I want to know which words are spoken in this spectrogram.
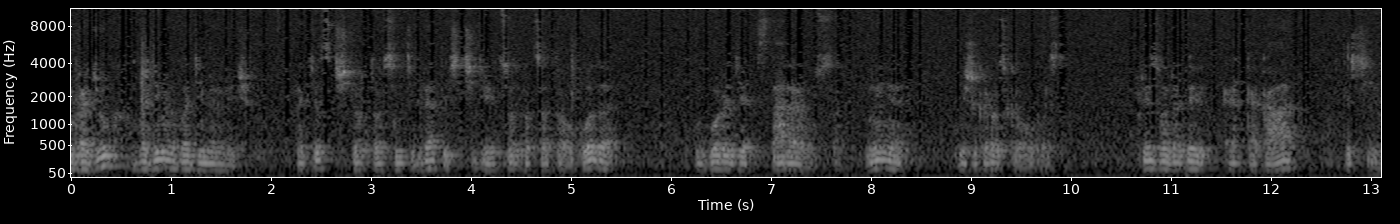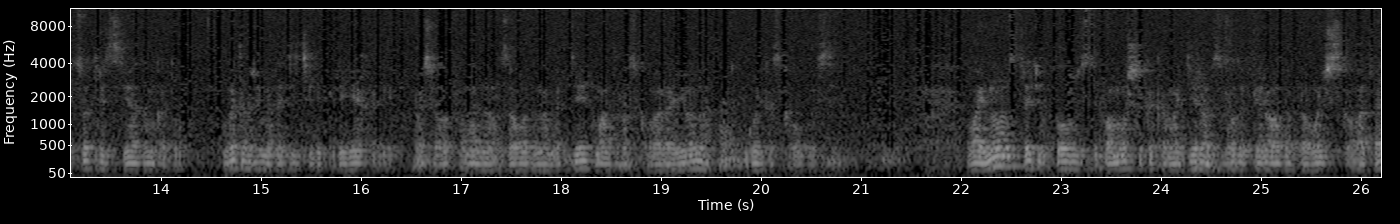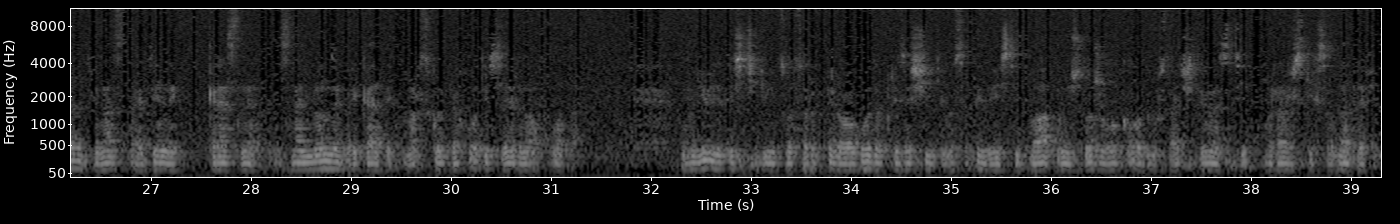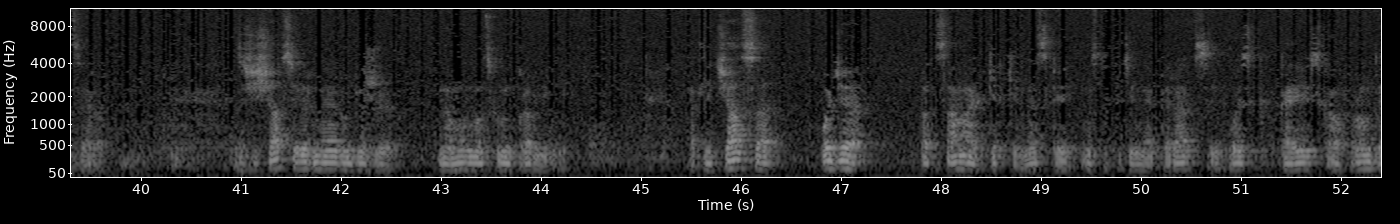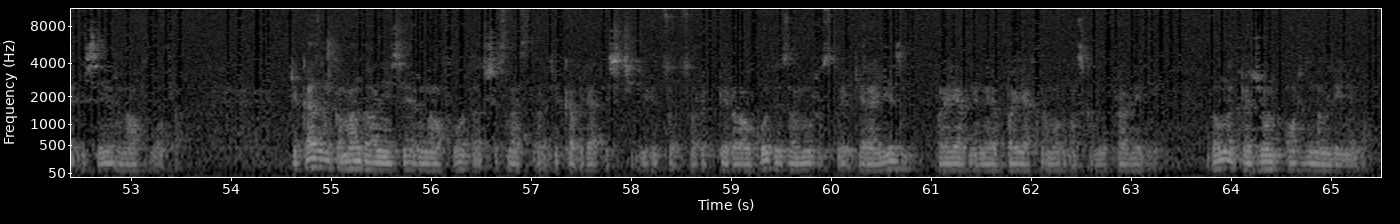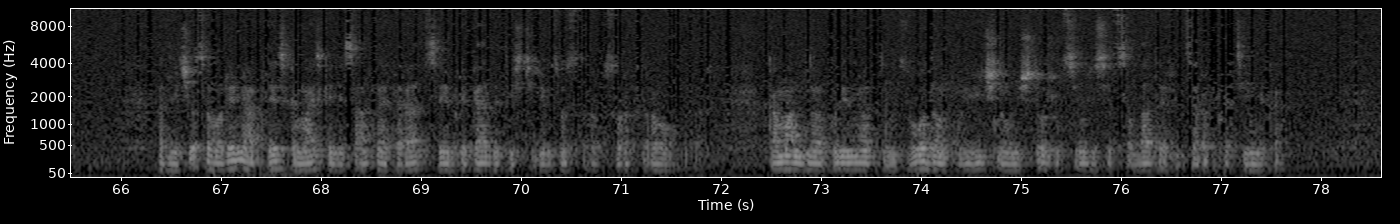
Джибадюк Владимир Владимирович родился 4 сентября 1920 года в городе Старая Русса, ныне Нижегородская область. Призван ряды РККА в 1939 году. В это время родители переехали в поселок фонарного завода номер 9 Мантуровского района Горьковской области. Войну он встретил в должности помощника командира взвода первого добровольческого отряда 12-й отдельной краснознаменной бригады морской пехоты Северного флота. В июле 1941 года при защите высоты 202 уничтожил около 214 вражеских солдат и офицеров. Защищал северные рубежи на Мурманском направлении. Отличался под самой Киркинесской наступительной операции войск Корейского фронта и Северного флота. Приказом командования Северного флота от 16 декабря 1941 года за мужество и героизм, проявленные в боях на Мурманском направлении, был награжден орденом Ленина. Отличился во время апрельско-майской десантной операции бригады 1942 года. Командным пулеметным взводом лично уничтожил 70 солдат и офицеров противника.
